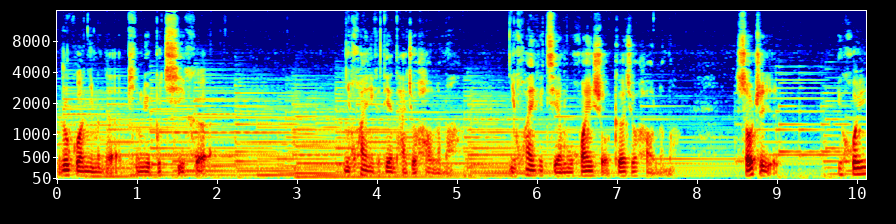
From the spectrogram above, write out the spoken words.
如果你们的频率不契合，你换一个电台就好了吗？你换一个节目，换一首歌就好了吗？手指一挥，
